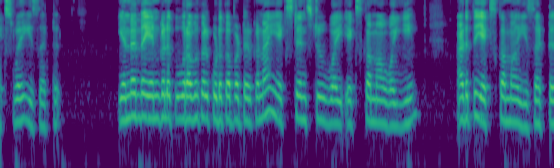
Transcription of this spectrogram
X Y Z எந்தெந்த எண்களுக்கு உறவுகள் கொடுக்கப்பட்டிருக்குன்னா extends to Y X comma Y அடுத்து X comma Z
